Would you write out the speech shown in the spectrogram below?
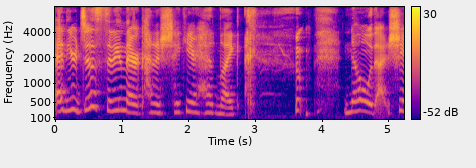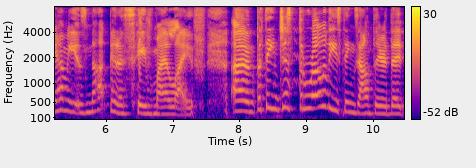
And you're just sitting there kind of shaking your head like, no, that chamois is not going to save my life. Um, but they just throw these things out there that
